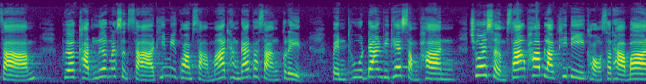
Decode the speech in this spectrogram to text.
2023 เพื่อคัดเลือกนักศึกษาที่มีความสามารถทางด้านภาษาอังกฤษ เป็นทูตด้านวิเทศสัมพันธ์ ช่วยเสริมสร้างภาพลักษณ์ที่ดีของสถาบัน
